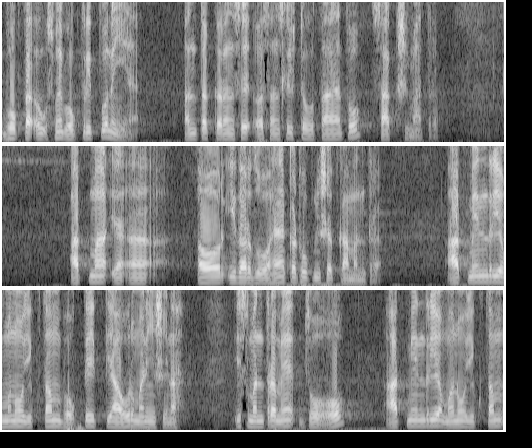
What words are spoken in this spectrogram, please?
भोक्ता, उसमें भोक्तृत्व नहीं है। अंतकरण से असंश्लिष्ट होता है तो साक्षी मात्र। आत्मा और इधर जो है कठोपनिषद का मंत्र। आत्मेन्द्रिय मनोयुक्तम भोक्ते इत्याहुर मनीषिण इस मंत्र में जो आत्मेन्द्रिय मनोयुक्तम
